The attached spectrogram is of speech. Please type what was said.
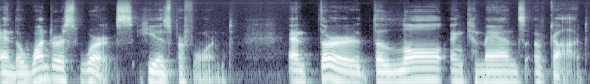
and the wondrous works he has performed. And third, the law and commands of God.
